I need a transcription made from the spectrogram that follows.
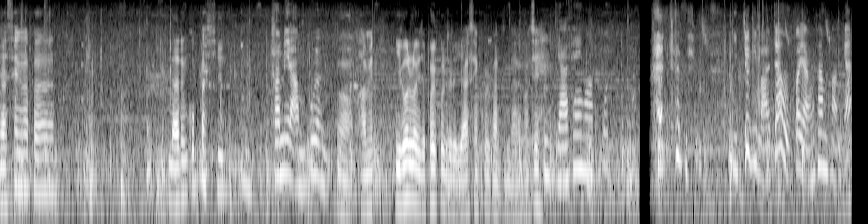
야생화밭. 나름 꽃밭이. 밤이라 안 보여. 어, 밤에 이걸로 이제 벌꿀들이 야생꿀 만든다는 거지. 야생화 꽃. 이쪽이 맞아? 오빠 양산 방향?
